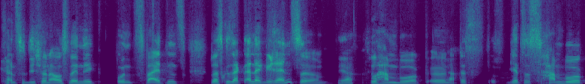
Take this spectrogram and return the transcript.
Kannst du die schon auswendig? Und zweitens, du hast gesagt, an der Grenze ja. zu Hamburg. Äh, ja. das, das, jetzt ist Hamburg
